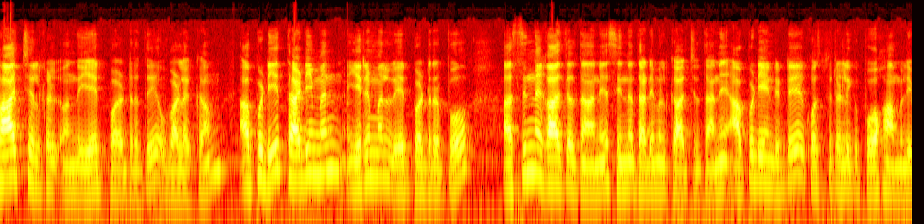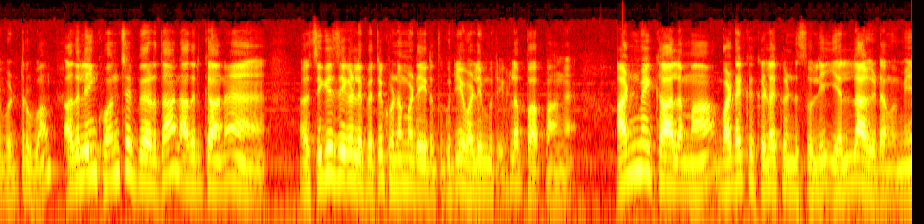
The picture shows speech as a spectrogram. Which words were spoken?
காய்ச்சல்கள் வந்து ஏற்படுறது வழக்கம். அப்படி தடிமன் இருமல் ஏற்படுறப்போ சின்ன காய்ச்சல் தானே சின்ன தடிமல் காய்ச்சல் தானே அப்படின்ட்டு ஹாஸ்பிட்டலுக்கு போகாமலே விட்டுருவோம். அதுலேயும் கொஞ்சம் பேர் தான் அதற்கான சிகிச்சைகளை பெற்று குணமடைகிறதுக்குரிய வழிமுறைகளை பார்ப்பாங்க. அண்மை காலமாக வடக்கு கிழக்குன்னு சொல்லி எல்லா இடமுமே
